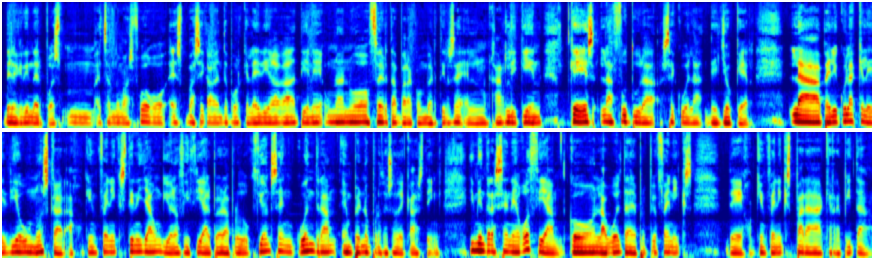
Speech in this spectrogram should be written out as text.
del Grinder pues mm, echando más fuego, es básicamente porque Lady Gaga tiene una nueva oferta para convertirse en Harley Quinn, que es la futura secuela de Joker. La película que le dio un Oscar a Joaquín Phoenix tiene ya un guion oficial, pero la producción se encuentra en pleno proceso de casting. Y mientras se negocia con la vuelta del propio Phoenix, de Joaquín Phoenix, para que repita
